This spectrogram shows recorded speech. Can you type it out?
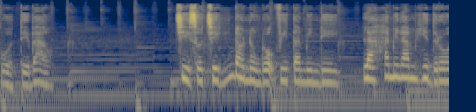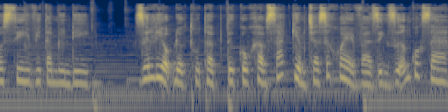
của tế bào. Chỉ số chính đo nồng độ vitamin D là 25 hydroxy vitamin D. Dữ liệu được thu thập từ Cục Khảo sát Kiểm tra Sức khỏe và Dinh dưỡng Quốc gia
